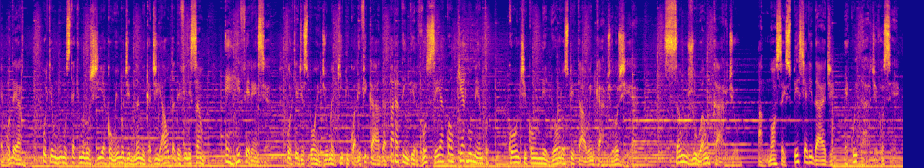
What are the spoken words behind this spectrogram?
É moderno, porque unimos tecnologia com hemodinâmica de alta definição. É referência, porque dispõe de uma equipe qualificada para atender você a qualquer momento. Conte com o melhor hospital em cardiologia. São João Cardio. A nossa especialidade é cuidar de você.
